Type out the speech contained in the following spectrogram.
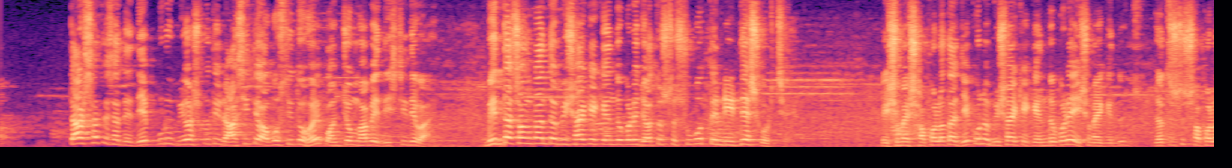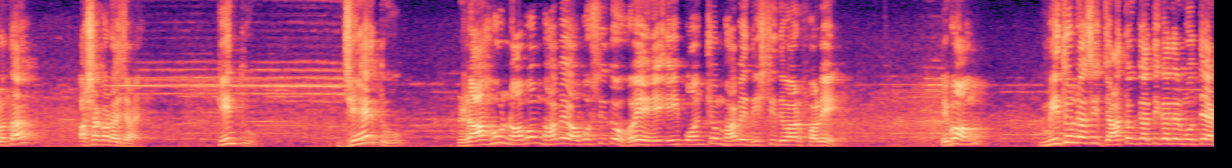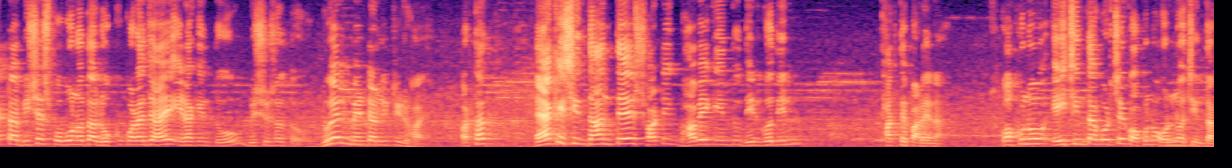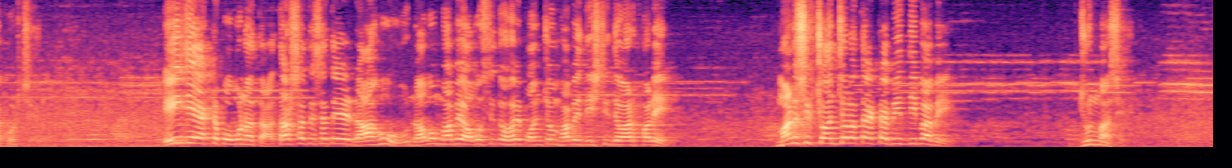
তার সাথে সাথে দেবগুরু বৃহস্পতি রাশিতে অবস্থিত হয়ে পঞ্চমভাবে দৃষ্টি দেওয়ায় বিদ্যা সংক্রান্ত বিষয়কে কেন্দ্র করে যথেষ্ট সুবত্বের নির্দেশ করছে। এই সময় সফলতা যে কোনো বিষয়কে কেন্দ্র করে এই সময় কিন্তু যথেষ্ট সফলতা আশা করা যায়। কিন্তু যেহেতু রাহু নবমভাবে অবস্থিত হয়ে এই পঞ্চমভাবে দৃষ্টি দেওয়ার ফলে এবং মিথুন রাশির জাতক জাতিকাদের মধ্যে একটা বিশেষ প্রবণতা লক্ষ্য করা যায়, এরা কিন্তু বিশেষত ডুয়েল মেন্টালিটির হয়। অর্থাৎ একই সিদ্ধান্তে সঠিকভাবে কিন্তু দীর্ঘদিন থাকতে পারে না। কখনো এই চিন্তা করছে, কখনো অন্য চিন্তা করছে। এই যে একটা প্রবণতা, তার সাথে সাথে রাহু নবমভাবে অবস্থিত হয়ে পঞ্চমভাবে দৃষ্টি দেওয়ার ফলে মানসিক চঞ্চলতা একটা বৃদ্ধি পাবে জুন মাসে।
